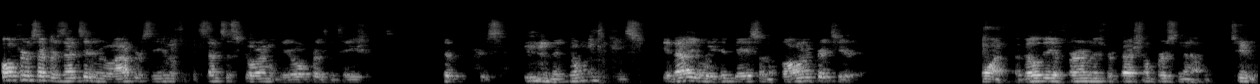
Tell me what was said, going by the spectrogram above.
All firms have presented and will now proceed with the consensus scoring of the oral presentations. The, the going to be evaluated based on the following criteria. One, ability of firm and its professional personnel. Two,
